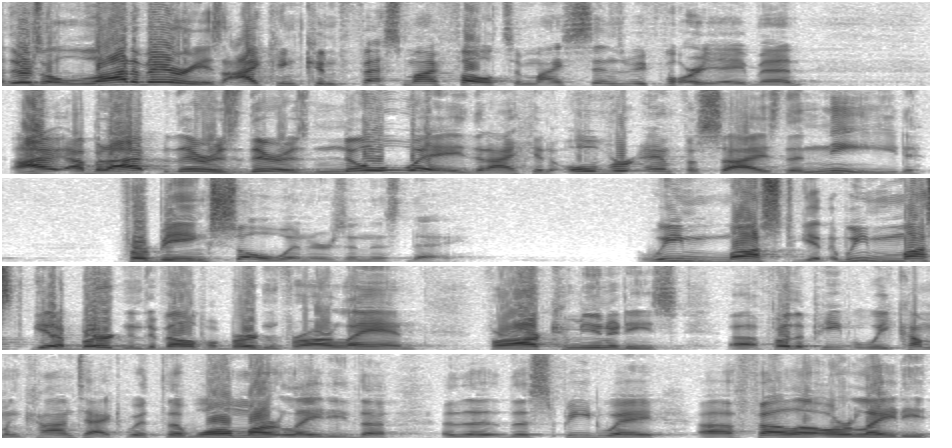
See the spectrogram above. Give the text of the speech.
there's a lot of areas I can confess my faults and my sins before you, amen? But there, is, there is no way that I can overemphasize the need for being soul winners in this day. We must get, we must get a burden and develop a burden for our land, for our communities, uh, for the people we come in contact with, the Walmart lady, the, the, the Speedway uh, fella or lady,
